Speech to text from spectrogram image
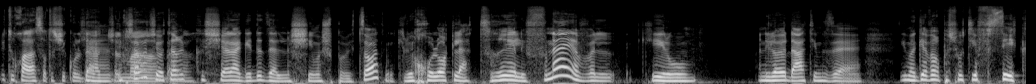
היא תוכל לעשות את השיקול כן, דעת של אני מה... חושבת שיותר מה- קשה להגיד את זה על נשים משפריצות, הן כאילו יכולות להתריע לפני, אבל כאילו, אני לא יודעת אם זה, אם הגבר פשוט יפסיק.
